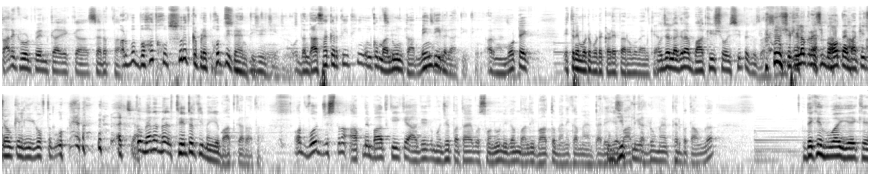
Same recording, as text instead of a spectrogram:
तारिक रोड पे इनका एक सेटअप था। और वो बहुत खूबसूरत कपड़े खुद भी पहनती थी। वो दंदासा करती थी उनको मालूम था मेहंदी लगाती थी और मोटे इतने मोटे मोटे कड़े पैरों में पहन के मुझे लग रहा है बाकी शो इसी पे गुजरा शकीलो क्रैशी बहुत है बाकी शो के लिए गुफ्तु अच्छा। तो मैंने मैं थिएटर की मैं ये बात कर रहा था। और वो जिस तरह आपने बात की कि आगे मुझे पता है वो सोनू निगम वाली बात तो मैंने कहा मैं पहले ये बात कर लूँ मैं फिर बताऊँगा। देखिए हुआ ये कि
